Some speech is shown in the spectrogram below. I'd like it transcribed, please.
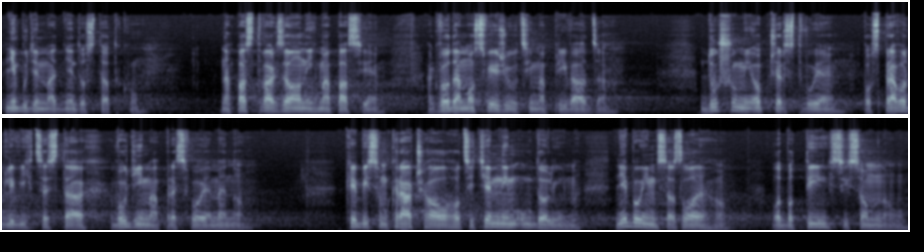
nebudem mať nedostatku. Na pastvách zelených ma pasie, a k vodám osviežujúci ma privádza. Dušu mi občerstvuje, po spravodlivých cestách vodí ma pre svoje meno. Keby som kráčal hoci temným údolím, nebojím sa zlého, lebo Ty si so mnou.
